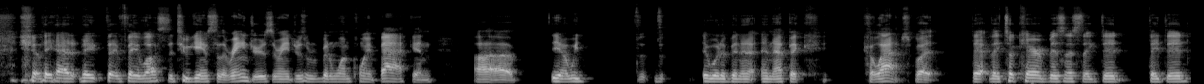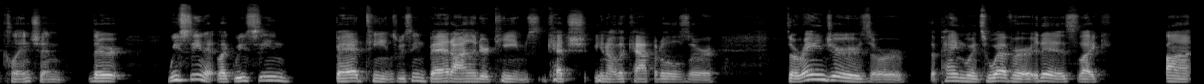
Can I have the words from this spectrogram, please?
you know, they had they, they if they lost the two games to the Rangers, the Rangers would have been one point back, and uh, you know we th- th- it would have been a, an epic collapse. But they they took care of business. They did they did clinch, and they're we've seen it. Like we've seen bad teams. We've seen bad Islander teams catch you know the Capitals or the Rangers or the Penguins, whoever it is, like uh,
